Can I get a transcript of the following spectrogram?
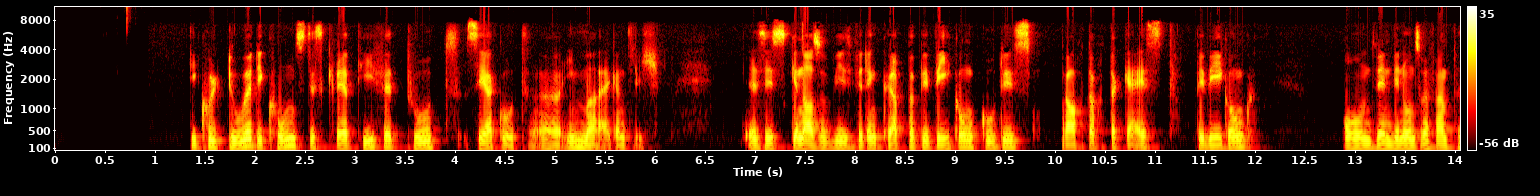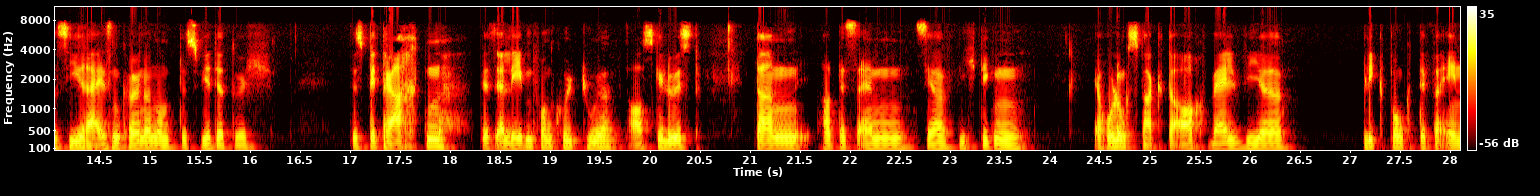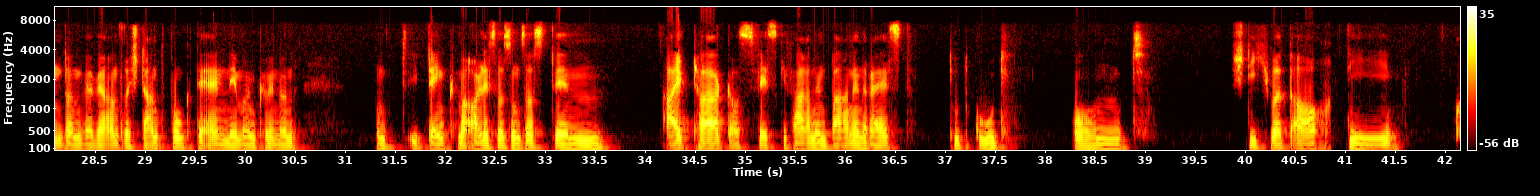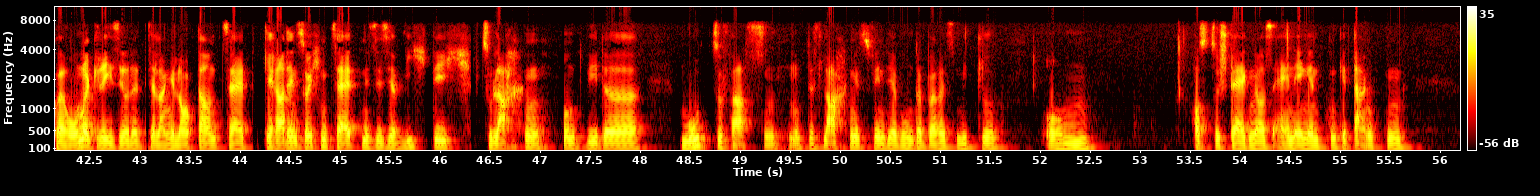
Die Kultur, die Kunst, das Kreative tut sehr gut, äh, immer eigentlich. Es ist genauso wie für den Körper Bewegung gut ist, braucht auch der Geist Bewegung. Und wenn wir in unserer Fantasie reisen können, und das wird ja durch das Betrachten, das Erleben von Kultur ausgelöst, dann hat es einen sehr wichtigen Erholungsfaktor auch, weil wir Blickpunkte verändern, weil wir andere Standpunkte einnehmen können. Und ich denke mal, alles, was uns aus dem Alltag, aus festgefahrenen Bahnen reißt, tut gut. Und Stichwort auch die Corona-Krise oder die lange Lockdown-Zeit. Gerade in solchen Zeiten ist es ja wichtig zu lachen und wieder Mut zu fassen. Und das Lachen ist, finde ich, ein wunderbares Mittel, um auszusteigen aus einengenden Gedanken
